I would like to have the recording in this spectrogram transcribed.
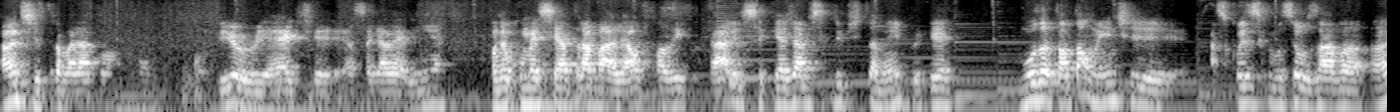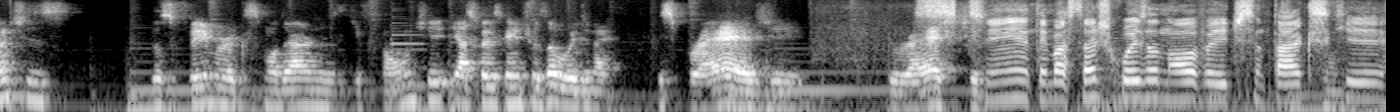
antes de trabalhar com, com Vue, React, essa galerinha, quando eu comecei a trabalhar, eu falei, cara, isso aqui é JavaScript também, porque muda totalmente as coisas que você usava antes dos frameworks modernos de front e as coisas que a gente usa hoje, né? Spread, REST. Sim, tem bastante coisa nova aí de sintaxe que,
